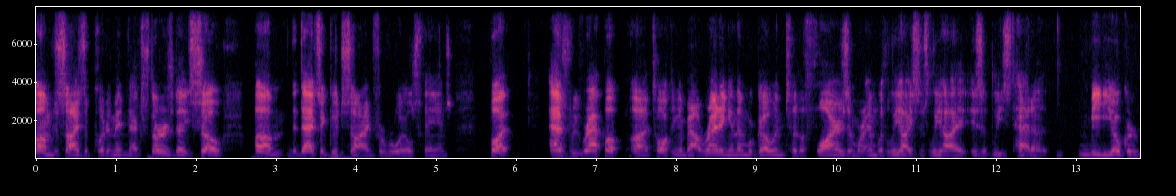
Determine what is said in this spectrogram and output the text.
um, decides to put him in next Thursday. So um, that's a good sign for Royals fans. But as we wrap up uh, talking about Reading, and then we're going to the Flyers, and we're in with Lehigh, since Lehigh is at least had a mediocre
